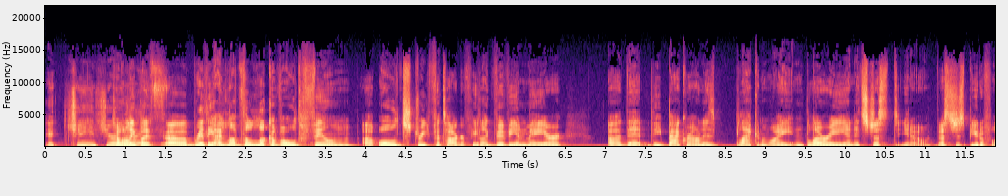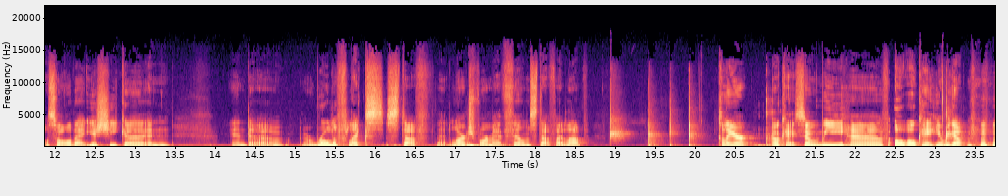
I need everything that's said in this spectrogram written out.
It changed your totally life. but uh, really i love the look of old film uh, old street photography like vivian maier uh, that the background is black and white and blurry and it's just you know that's just beautiful. So all that yashica and and uh, rolleiflex stuff that large format film stuff i love. Clear. Okay so we have oh okay here we go.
